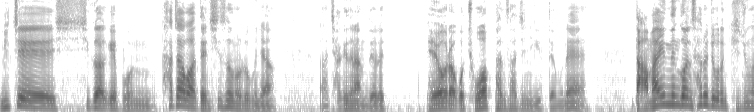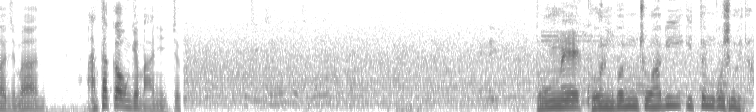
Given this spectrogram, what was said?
일제 시각에 본 타자화된 시선으로 그냥 어, 자기들 마음대로 배열하고 조합한 사진이기 때문에 남아 있는 건 사료적으로는 귀중하지만 안타까운 게 많이 있죠. 동네 권본 조합이 있던 곳입니다.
